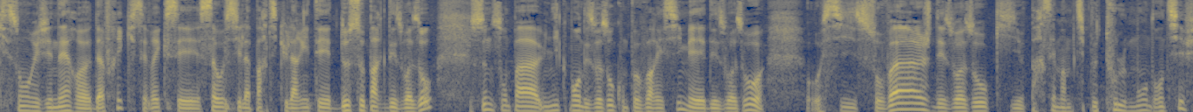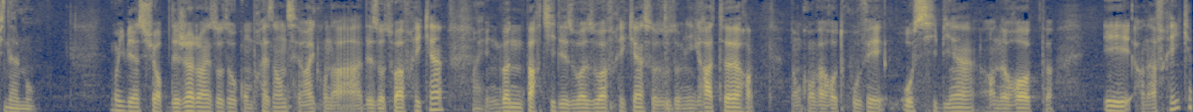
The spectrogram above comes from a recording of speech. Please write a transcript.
qui sont originaires d'Afrique. C'est vrai que c'est ça aussi la particularité de ce parc des oiseaux. Ce ne sont pas uniquement des oiseaux qu'on peut voir ici, mais des oiseaux aussi sauvages, des oiseaux qui parsèment un petit peu tout le monde entier finalement. Oui, bien sûr. Déjà, dans les oiseaux qu'on présente, c'est vrai qu'on a des oiseaux africains. Une bonne partie des oiseaux africains sont des oiseaux migrateurs. Donc, on va retrouver aussi bien en Europe et en Afrique.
